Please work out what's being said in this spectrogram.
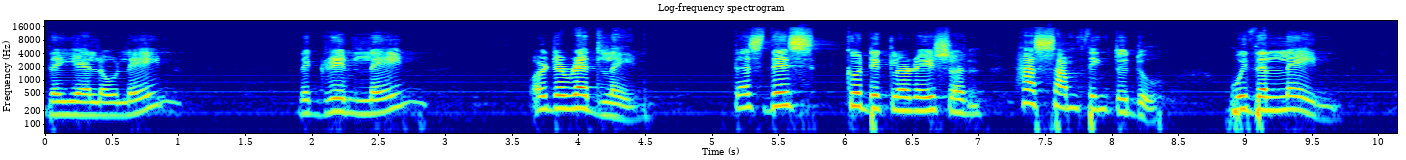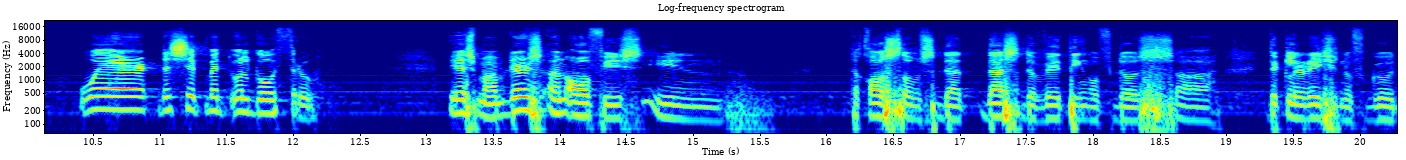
the yellow lane, the green lane, or the red lane? Does this good declaration has something to do with the lane where the shipment will go through? Yes, ma'am. There's an office in the customs that does the vetting of those uh, declaration of good.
